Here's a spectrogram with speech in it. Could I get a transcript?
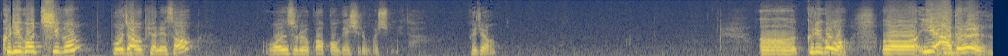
그리고 지금 보좌 우편에서 원수를 꺾고 계시는 것입니다. 그죠? 어, 그리고, 어, 이 아들을,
